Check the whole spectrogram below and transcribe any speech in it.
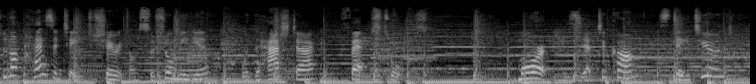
do not hesitate to share it on social media with the hashtag FEPS Talks. More is yet to come. Stay tuned.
